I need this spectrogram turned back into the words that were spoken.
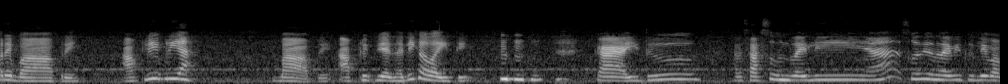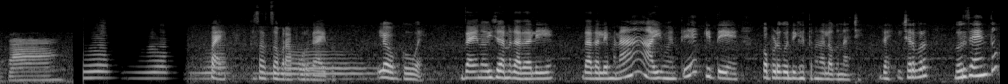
अरे बापरे. आपली प्रिया? बापरे. आपली प्रिया झाली का बाई ती? काय तू? अरे सासू होऊन राहिली हा? सून येऊन राहिली तुले बापा. पाय कसा चबरा पोरगा आहे तो. विचार ना दादाले. दादाले म्हणा आई म्हणते की ते कपडे कधी घेतो म्हणा लग्नाचे. जाय विचार बरं. घरी जाईन तू?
